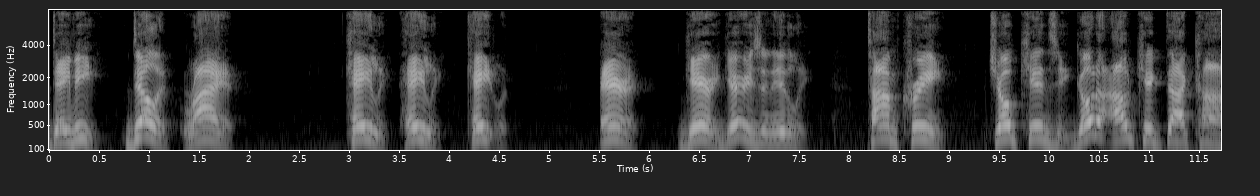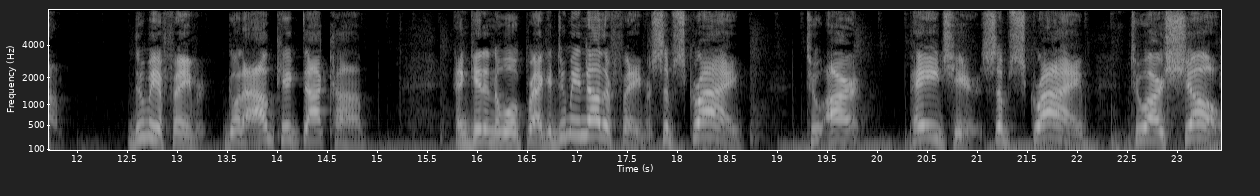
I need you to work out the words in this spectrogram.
Davey, Dylan, Ryan, Kaylee, Haley, Caitlin, Aaron, Gary. Gary's in Italy. Tom Crean, Joe Kinsey. Go to Outkick.com. Do me a favor. Go to Outkick.com and get in the woke bracket. Do me another favor. Subscribe to our page here. Subscribe to our show.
